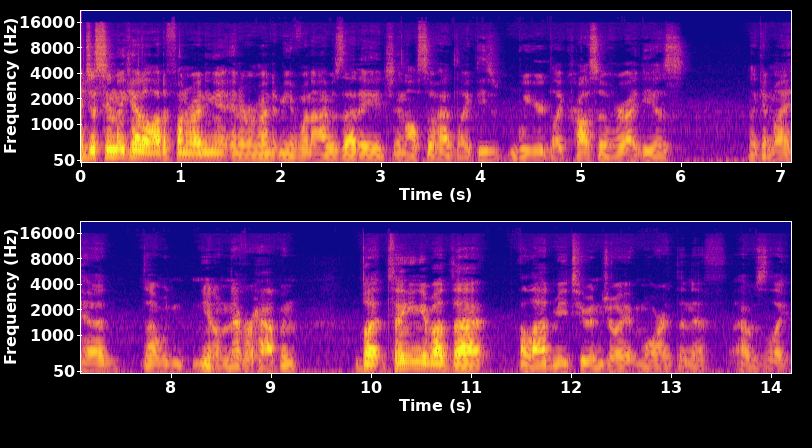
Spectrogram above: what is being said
it just seemed like he had a lot of fun writing it, and it reminded me of when I was that age, and also had like these weird like crossover ideas, like in my head that would you know never happen. But thinking about that allowed me to enjoy it more than if I was like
